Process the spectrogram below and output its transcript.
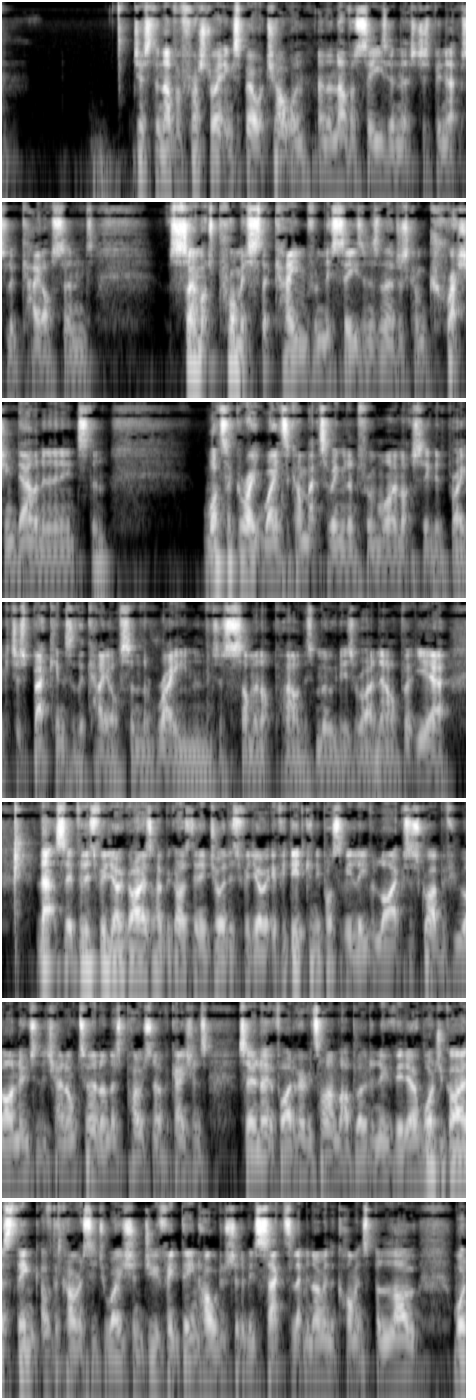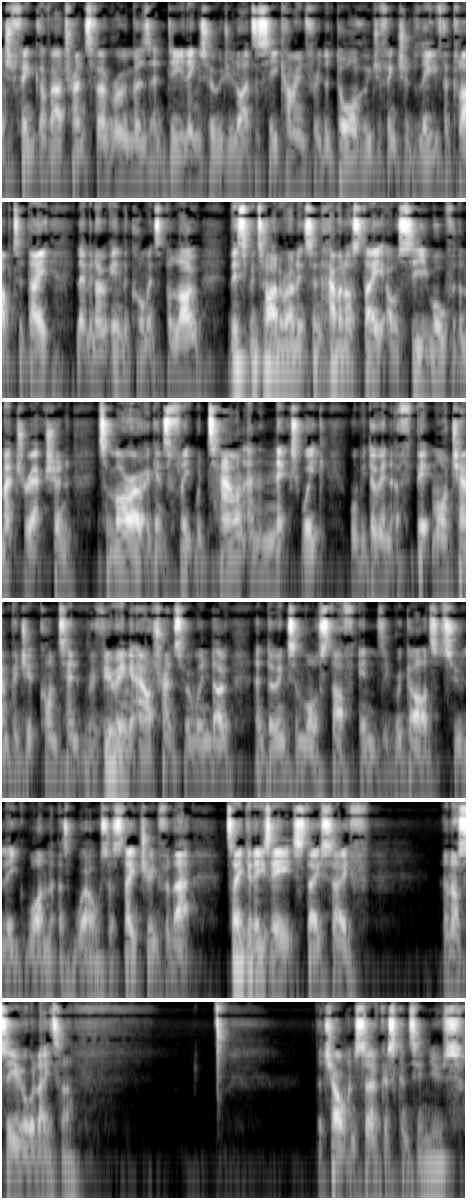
just another frustrating spell at Charlton and another season that's just been absolute chaos and so much promise that came from this season has now just come crashing down in an instant. What a great way to come back to England from my much needed break. Just back into the chaos and the rain and just summing up how this mood is right now. But yeah, that's it for this video, guys. I hope you guys did enjoy this video. If you did, can you possibly leave a like, subscribe if you are new to the channel, turn on those post notifications so you're notified of every time I upload a new video. What do you guys think of the current situation? Do you think Dean Holden should have been sacked? Let me know in the comments below. What do you think of our transfer rumours and dealings? Who would you like to see coming through the door? Who do you think should leave the club today? Let me know in the comments below. This has been Tyler Rowlinson. Have a nice day. I will see you all for the match reaction tomorrow against Fleetwood Town and then next week we'll be doing a bit more championship content, reviewing our transfer window and doing some more stuff in regards to League One as well. So stay tuned for that. Take it easy, stay safe, and I'll see you all later. The Charlton Circus continues.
